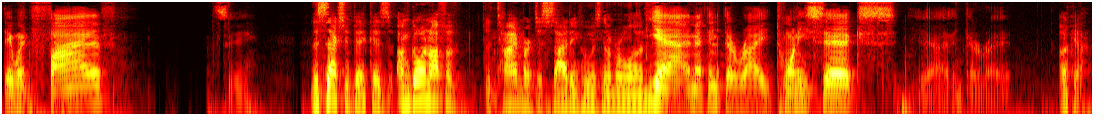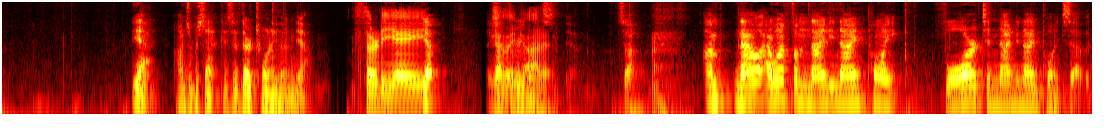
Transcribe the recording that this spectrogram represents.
they went five. Let's see. This is actually big because I'm going off of the timer deciding who was number one. Yeah, and I think they're right. 26. Yeah, I think they're right. Okay. Yeah, hundred percent. Because if they're 20, then yeah. 38. Yep. They So they got wins. Yeah. So I'm now I went from 99.4 to 99.7.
